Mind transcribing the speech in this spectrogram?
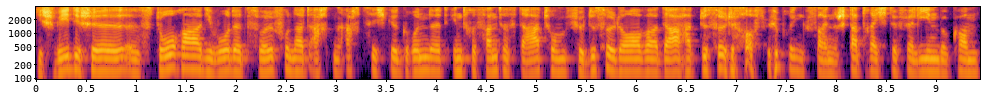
Die schwedische äh, Stora, die wurde 1288 gegründet. Interessantes Datum für Düsseldorfer. Da hat Düsseldorf übrigens seine Stadtrechte verliehen bekommen,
